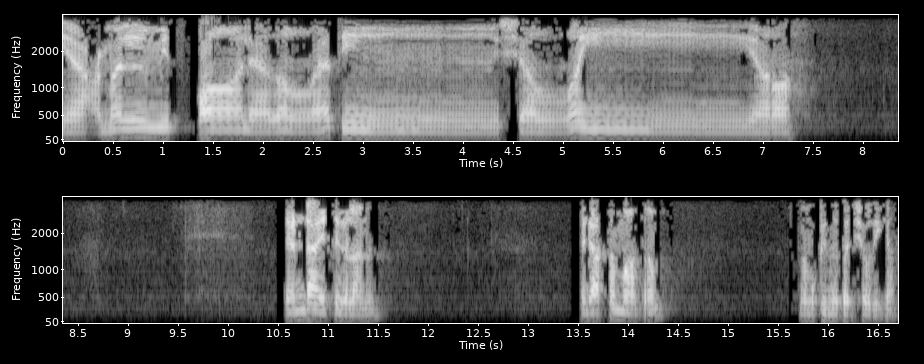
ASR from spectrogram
يعمل مثقال ذرة شرا يره രണ്ടായത്തുകളാണ് അതിന്റെ അർത്ഥം മാത്രം നമുക്കിന്ന് പരിശോധിക്കാം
